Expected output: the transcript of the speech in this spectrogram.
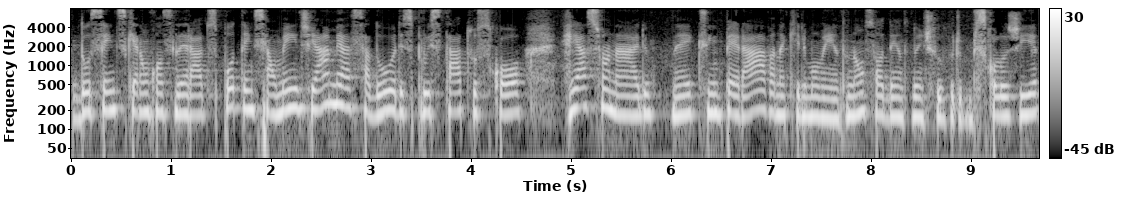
docentes que eram considerados potencialmente ameaçadores para o status quo reacionário, né, que imperava naquele momento, não só dentro do Instituto de Psicologia,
